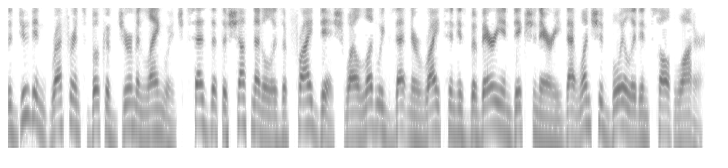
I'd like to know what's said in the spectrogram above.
The Duden, reference book of German language, says that the Schupfnudel is a fried dish while Ludwig Zehetner writes in his Bavarian dictionary that one should boil it in salt water.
